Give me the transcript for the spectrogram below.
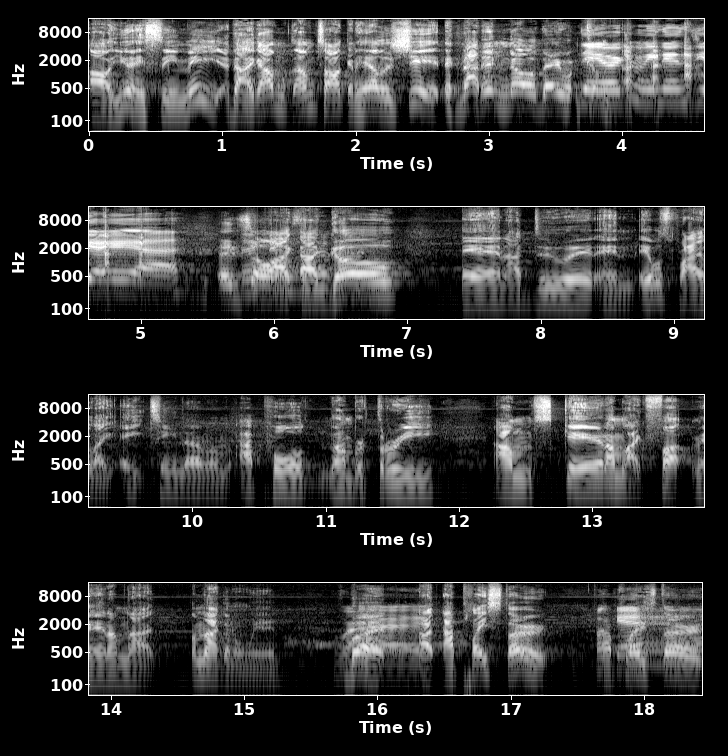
Oh, you ain't seen me. Like I'm, I'm talking hell of shit, and I didn't know they were. they were coming. comedians. Yeah, yeah, yeah. And so I, I go and I do it, and it was probably like 18 of them. I pulled number three. I'm scared. I'm like, fuck, man. I'm not. I'm not gonna win. But I, I placed third. Fuck I placed third,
